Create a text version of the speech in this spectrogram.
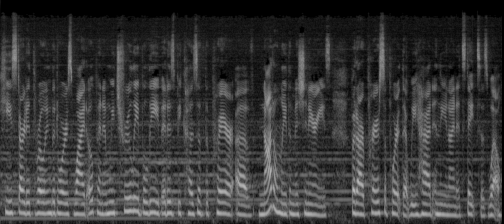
he started throwing the doors wide open. And we truly believe it is because of the prayer of not only the missionaries, but our prayer support that we had in the United States as well.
